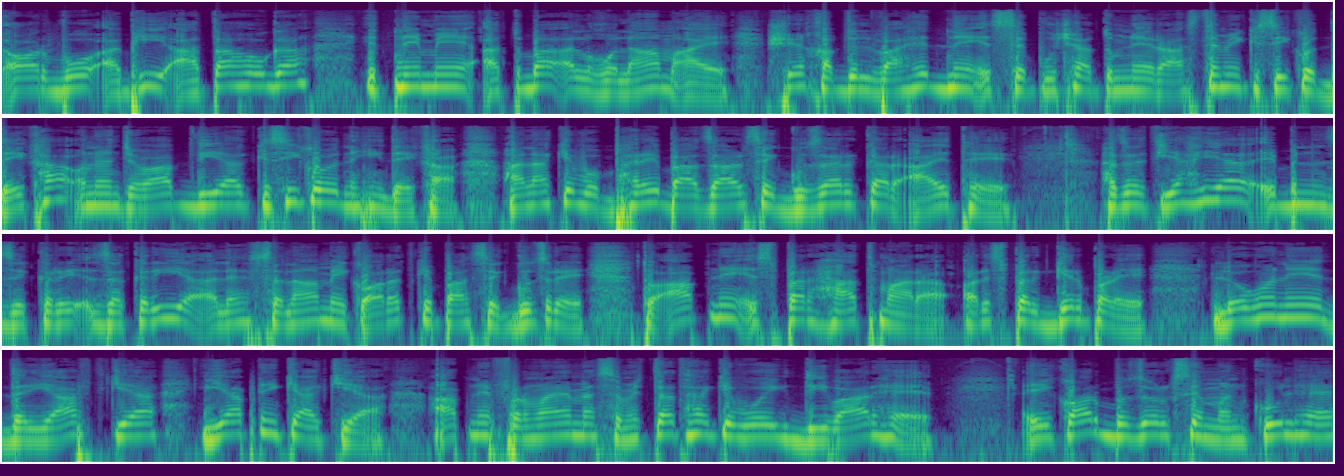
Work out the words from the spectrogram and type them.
اور وہ ابھی آتا ہوگا؟ اتنے میں اتبا الغلام آئے۔ شیخ عبد الواحد نے اس سے پوچھا، تم نے راستے میں کسی کو دیکھا؟ انہوں نے جواب دیا، کسی کو نہیں دیکھا۔ حالانکہ وہ بھرے بازار سے گزر کر آئے تھے۔ حضرت یاہیا ابن زکریہ علیہ السلام ایک عورت کے پاس سے گزرے تو آپ نے اس پر ہاتھ مارا اور اس پر گر پڑے۔ لوگوں نے دریافت کیا، یہ آپ نے کیا کیا؟ آپ نے فرمایا، میں سمجھتا تھا کہ وہ ایک دیوار ہے۔ ایک اور بزرگ سے منقول ہے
